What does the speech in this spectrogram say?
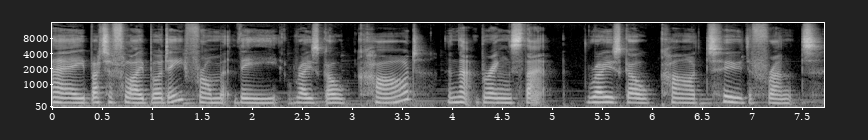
a butterfly body from the rose gold card and that brings that rose gold card to the front.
